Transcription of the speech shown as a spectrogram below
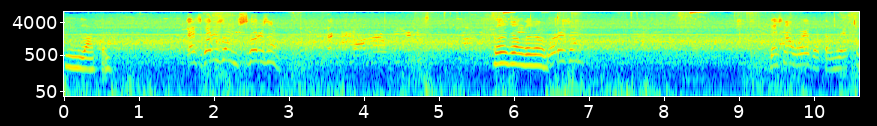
Mm, Lock him. Guys, go to zone. Just go to zone. That bomber over here. Go zone, go zone. Go to zone. Let's not worry about them. We have to.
